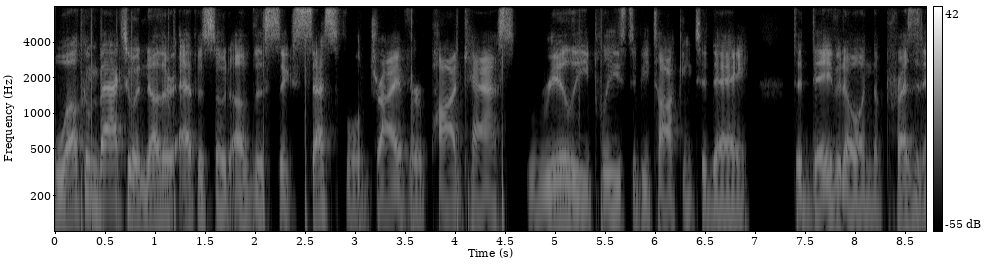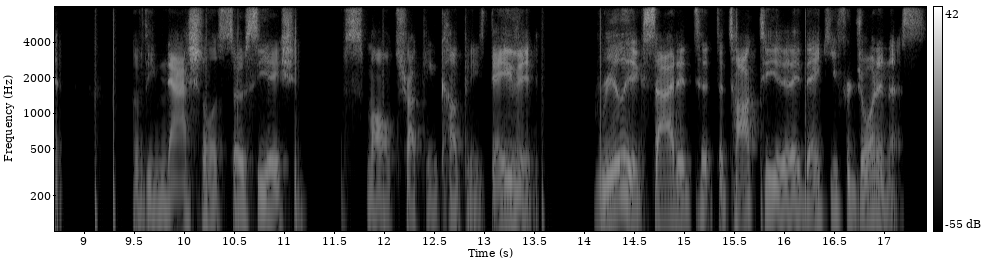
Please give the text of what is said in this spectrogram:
Welcome back to another episode of the Successful Driver Podcast. Really pleased to be talking today to David Owen, the president of the National Association of Small Trucking Companies. David, really excited to, to talk to you today. Thank you for joining us.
